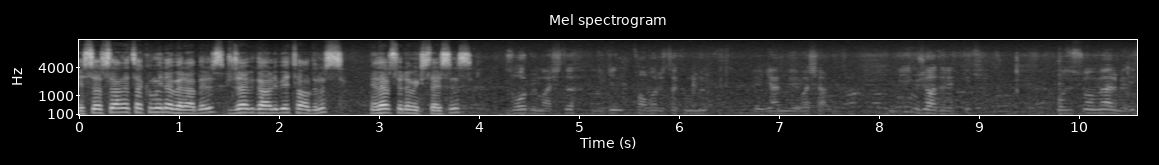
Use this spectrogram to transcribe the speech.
Esaslarında takımıyla beraberiz. Güzel bir galibiyet aldınız. Neler söylemek istersiniz? Zor bir maçtı. Ligin favori takımını e, yenmeyi başardık. İyi mücadele ettik. Pozisyon vermedik.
